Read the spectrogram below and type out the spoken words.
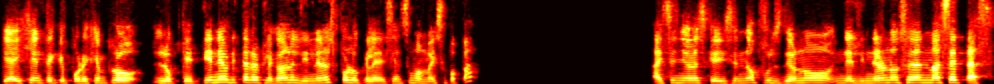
que hay gente que, por ejemplo, lo que tiene ahorita reflejado en el dinero es por lo que le decían su mamá y su papá. Hay señoras que dicen, no, pues yo no, el dinero no se da en macetas.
